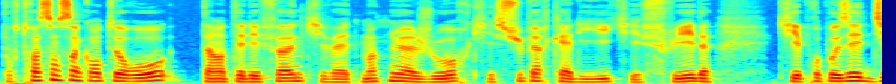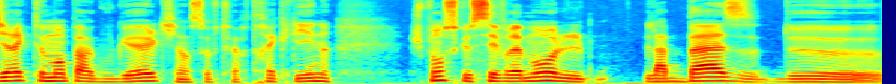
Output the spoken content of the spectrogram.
pour 350 euros t'as un téléphone qui va être maintenu à jour qui est super quali qui est fluide qui est proposé directement par Google qui a un software très clean. Je pense que c'est vraiment la base de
